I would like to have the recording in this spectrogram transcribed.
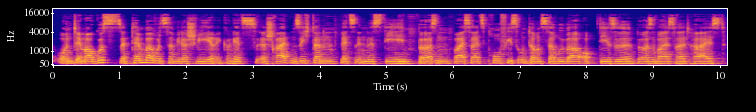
Und im August, September wurde es dann wieder schwierig. Und jetzt äh, schreiten sich dann letzten Endes die Börsenweisheitsprofis unter uns darüber, ob diese Börsenweisheit heißt,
